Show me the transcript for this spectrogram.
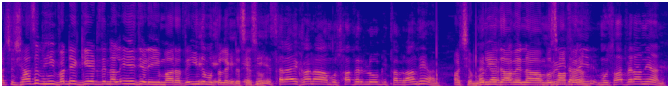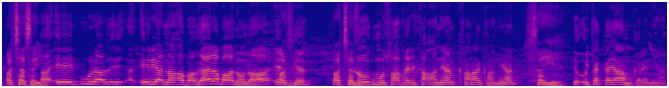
अच्छा शाह साहब ही वड्डे गेट दे नाल ए जेड़ी इमारत है इंदे मुतलक दसे सो ਇਹ ਸਰਾਏ ਖਾਨਾ ਮੁਸਾਫਿਰ ਲੋਕ ਇੱਥੇ ਰਹਿੰਦੇ ਹਨ अच्छा मुरीद आवे ना मुसाफिर ਮੁਸਾਫਿਰ ਮੁਸਾਫਿਰ ਆਉਂਦੇ ਹਨ अच्छा सही ਹਾਂ, ਇਹ ਪੂਰਾ ਏਰੀਆ ਨਾ ਅਬਾ ਗੈਰਾਬਾਦ ਹੁੰਦਾ ਇਸ ਗਿਰਦ अच्छा जी ਲੋਕ ਮੁਸਾਫਿਰ ਇੱਥੇ ਆਉਂਦੇ ਹਨ ਖਾਣਾ ਖਾਂਦੇ ਹਨ सही है ਤੇ ਇੱਥੇ ਕਿਆਮ ਕਰਨੇ ਹਨ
